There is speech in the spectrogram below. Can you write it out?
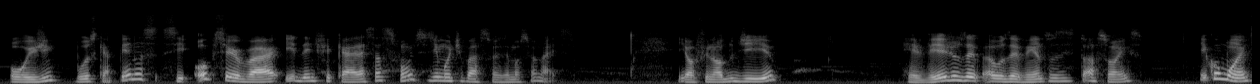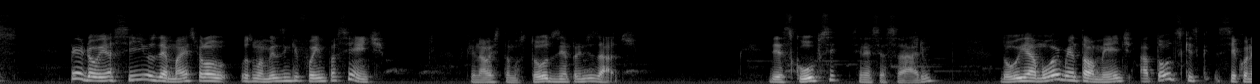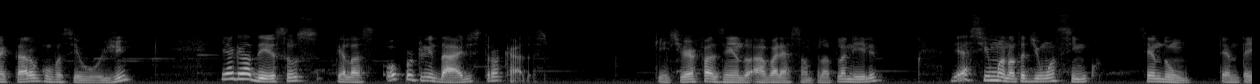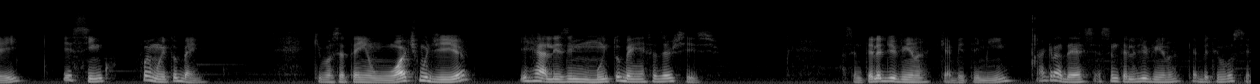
Hoje, busque apenas se observar e identificar essas fontes de motivações emocionais. E ao final do dia, reveja os eventos e situações e, como antes, Perdoe a si e os demais pelos momentos em que foi impaciente. Afinal, estamos todos em aprendizados. Desculpe-se, se necessário. Doe amor mentalmente a todos que se conectaram com você hoje e agradeça-os pelas oportunidades trocadas. Quem estiver fazendo a avaliação pela planilha, dê assim uma nota de 1 a 5, sendo 1 tentei e 5 foi muito bem. Que você tenha um ótimo dia e realize muito bem esse exercício. A centelha divina que habita em mim agradece a centelha divina que habita em você.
